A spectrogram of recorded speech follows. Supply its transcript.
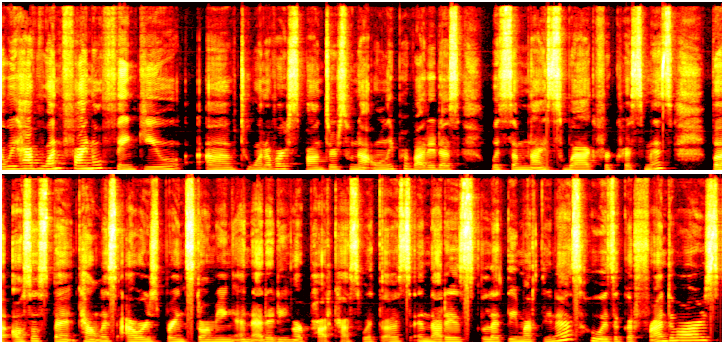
So we have one final thank you uh, to one of our sponsors who not only provided us with some nice swag for Christmas, but also spent countless hours brainstorming and editing our podcast with us. And that is Leti Martinez, who is a good friend of ours.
